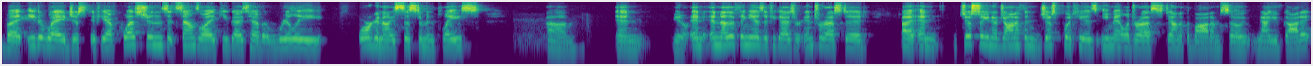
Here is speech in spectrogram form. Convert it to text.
But either way, just if you have questions, it sounds like you guys have a really organized system in place. Um, and, you know, and another thing is if you guys are interested, uh, and just so you know, Jonathan just put his email address down at the bottom. So now you've got it.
